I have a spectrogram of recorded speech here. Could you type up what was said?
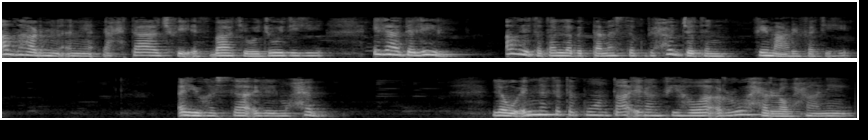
أظهر من أن يحتاج في إثبات وجوده إلى دليل أو يتطلب التمسك بحجة في معرفته. أيها السائل المحب لو إنك تكون طائرا في هواء الروح الروحاني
